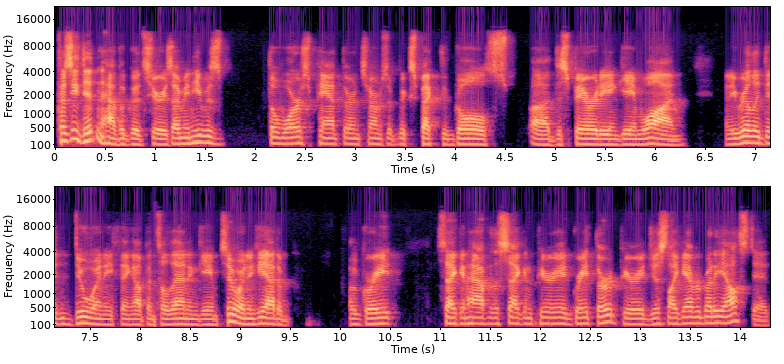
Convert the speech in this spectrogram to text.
because he didn't have a good series. I mean, he was the worst Panther in terms of expected goals uh, disparity in game one, and he really didn't do anything up until then in game two. And he had a, a great second half of the second period, great third period, just like everybody else did.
